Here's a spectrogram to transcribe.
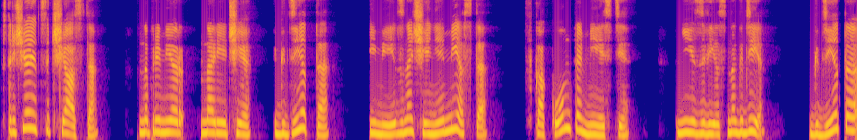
встречается часто. Например, наречие «где-то» имеет значение места, в каком-то месте, неизвестно где. Где-то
